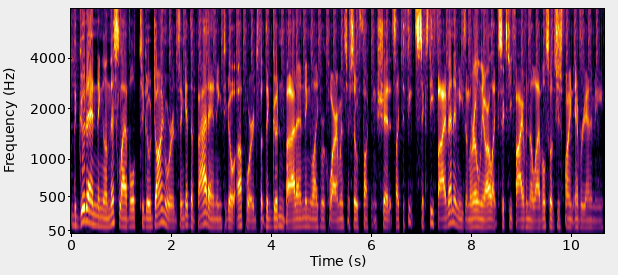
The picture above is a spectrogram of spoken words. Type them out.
the good ending on this level to go downwards and get the bad ending to go upwards, but the good and bad ending like requirements are so fucking shit. It's like defeat 65 enemies and there only are like 65 in the level, so it's just find every enemy.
